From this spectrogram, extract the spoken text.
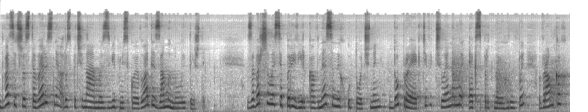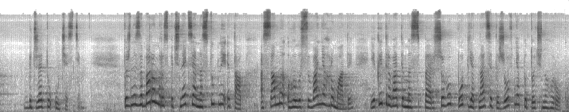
26 вересня розпочинаємо звіт міської влади за минулий тиждень. Завершилася перевірка внесених уточнень до проєктів членами експертної групи в рамках бюджету участі. Тож незабаром розпочнеться наступний етап, а саме голосування громади, який триватиме з 1 по 15 жовтня поточного року.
